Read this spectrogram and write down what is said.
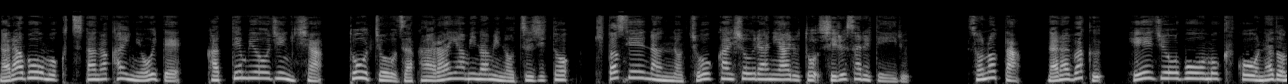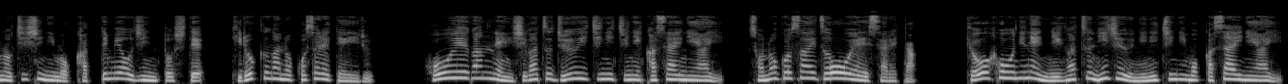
奈良坊目津田会において、勝手明神社、東町坂荒谷南の辻と北西南の町会所裏にあると記されている。その他、奈良幕、平城坊目校などの知史にも勝手明神として記録が残されている。宝永元年4月11日に火災に遭い、その後再造営された。享保2年2月22日にも火災に遭い、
